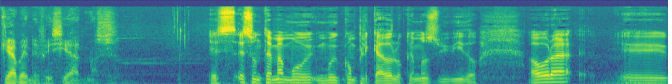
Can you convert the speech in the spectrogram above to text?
que a beneficiarnos. Es, es un tema muy, muy complicado lo que hemos vivido. Ahora, eh,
